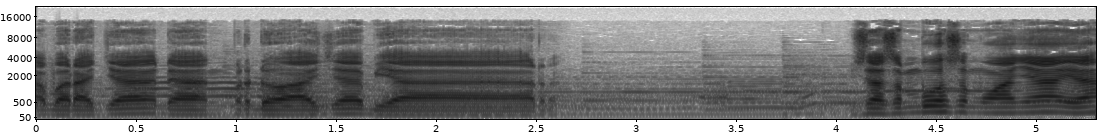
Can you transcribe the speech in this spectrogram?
sabar aja dan berdoa aja biar bisa sembuh semuanya ya.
